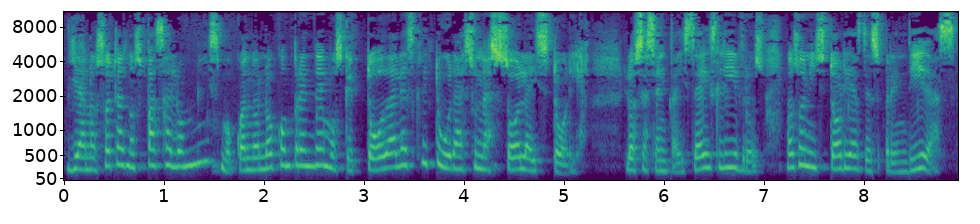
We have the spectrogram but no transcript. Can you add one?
Y a nosotras nos pasa lo mismo cuando no comprendemos que toda la escritura es una sola historia. Los 66 libros no son historias desprendidas,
